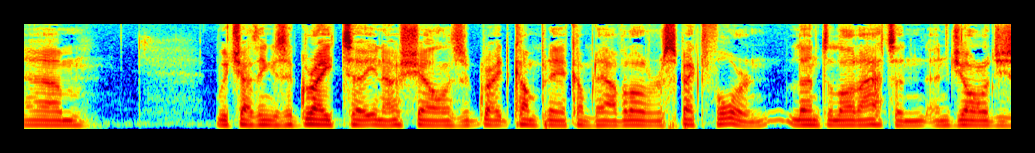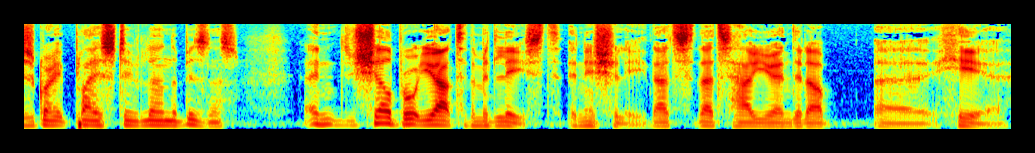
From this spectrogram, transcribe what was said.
um, which I think is a great. Uh, you know, Shell is a great company, a company I have a lot of respect for, and learnt a lot at. And, and geology is a great place to learn the business. And Shell brought you out to the Middle East initially. That's that's how you ended up uh, here,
